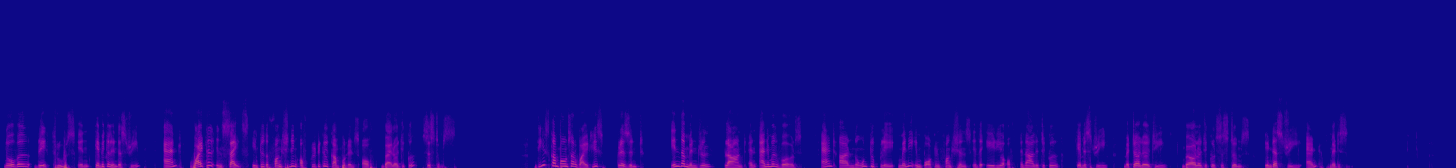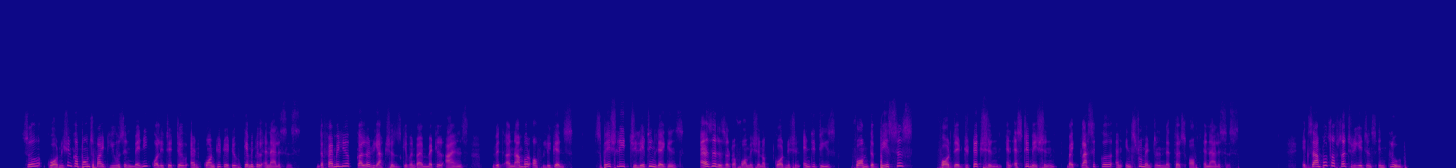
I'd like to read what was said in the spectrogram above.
novel breakthroughs in chemical industry, and vital insights into the functioning of critical components of biological systems. These compounds are widely present in the mineral, plant, and animal worlds and are known to play many important functions in the area of analytical chemistry, metallurgy, biological systems, industry, and medicine. So, coordination compounds find use in many qualitative and quantitative chemical analysis. The familiar color reactions given by metal ions with a number of ligands, especially chelating ligands, as a result of formation of coordination entities form the basis for their detection and estimation by classical and instrumental methods of analysis. Examples of such reagents include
